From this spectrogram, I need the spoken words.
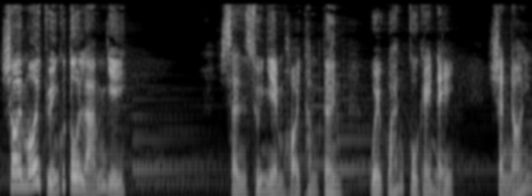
soi mói chuyện của tôi làm gì? Sanh suối nhem hỏi thăm tên quê quán cô gái này. Sanh nói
